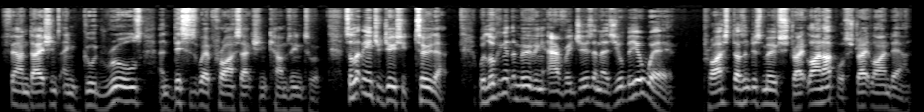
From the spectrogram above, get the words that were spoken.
foundations and good rules, and this is where price action comes into it. So let me introduce you to that. We're looking at the moving averages, and as you'll be aware, Price doesn't just move straight line up or straight line down.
